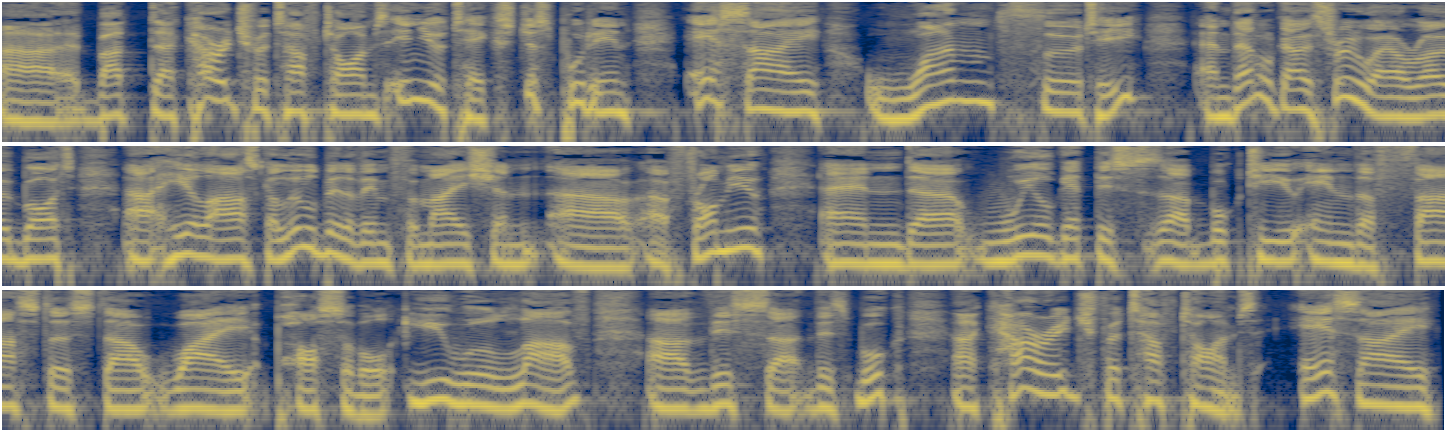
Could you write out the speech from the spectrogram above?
Uh, but uh, courage for tough times in your text, just put in SA130 and that'll go through to our robot. Uh, he'll ask a little bit of information uh, uh from you, and uh, we'll get this uh, book to you in the fastest way possible. You will love this this book, Courage for Tough Times. A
